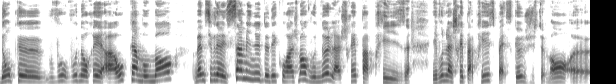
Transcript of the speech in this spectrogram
Donc vous, vous n'aurez à aucun moment même si vous avez 5 minutes de découragement, vous ne lâcherez pas prise. Et vous ne lâcherez pas prise parce que justement euh,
